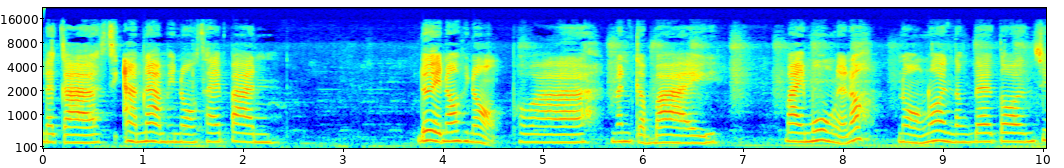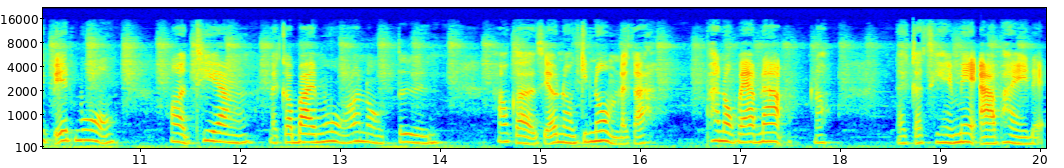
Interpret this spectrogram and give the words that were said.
แล้วก็สิอาบน้ำให้น้องสายปานด้วยเนาะพี่น้องเพราะว่ามันกับบ่ายบ่ายโมงแหละเนาะน้องนอนตั้งแต่ตอนสิบเอ็ดโมงหอดเที่ยงแล้วก็บ่ายโมงแล้วน้องตื่นเขาก็เสียเอาน้องกินนมแล้วก็พาน้องไปอาบน้ำเนาะ แล้วก็สิให้แม่อาบให้แหละ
